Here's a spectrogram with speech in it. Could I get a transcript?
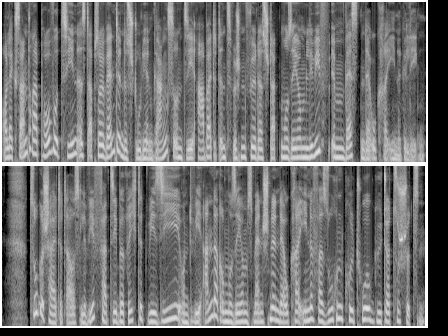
Alexandra Provozin ist Absolventin des Studiengangs und sie arbeitet inzwischen für das Stadtmuseum Lviv im Westen der Ukraine gelegen. Zugeschaltet aus Lviv hat sie berichtet, wie sie und wie andere Museumsmenschen in der Ukraine versuchen, Kulturgüter zu schützen.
